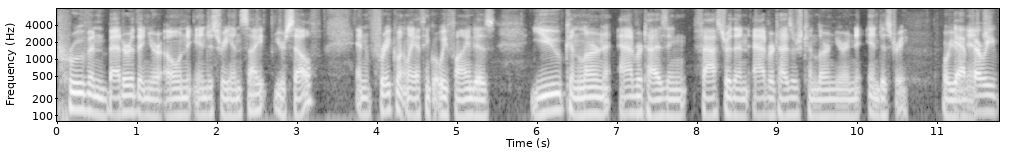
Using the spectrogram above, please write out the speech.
proven better than your own industry insight yourself. And frequently, I think what we find is you can learn advertising faster than advertisers can learn your in- industry or your yeah, niche. very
